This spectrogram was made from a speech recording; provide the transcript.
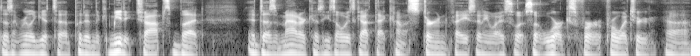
doesn't really get to put in the comedic chops, but it doesn't matter because he's always got that kind of stern face anyway. So it, so it works for for what you're uh,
